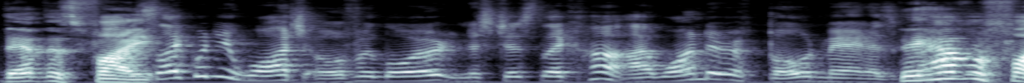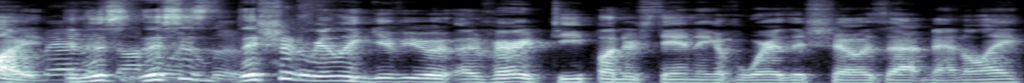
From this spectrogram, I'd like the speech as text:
they have this fight. It's like when you watch Overlord, and it's just like, huh? I wonder if Bone Man is. They have a fight, and this this is to this should really give you a, a very deep understanding of where this show is at mentally.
